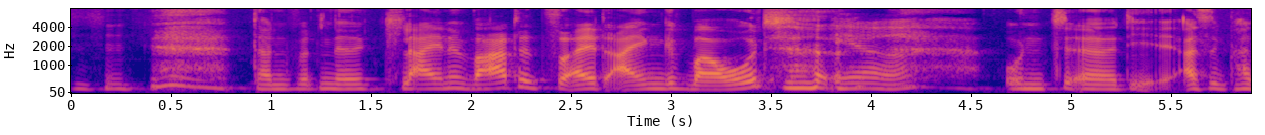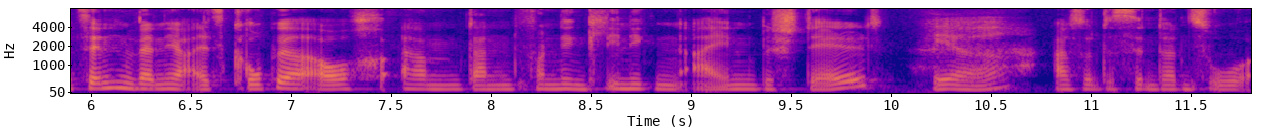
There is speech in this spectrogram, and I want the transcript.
Dann wird eine kleine Wartezeit eingebaut. Ja. Und äh, die, also die Patienten werden ja als Gruppe auch ähm, dann von den Kliniken einbestellt. Ja. Also das sind dann so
